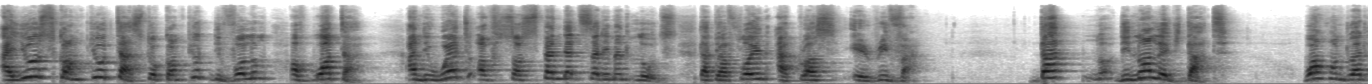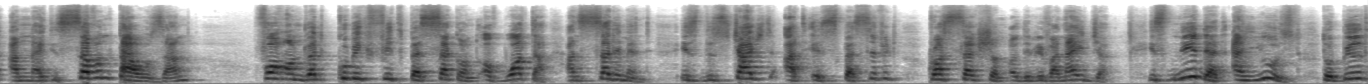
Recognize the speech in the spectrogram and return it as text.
I used computers to compute the volume of water and the weight of suspended sediment loads that were flowing across a river. That, the knowledge that 197,400 cubic feet per second of water and sediment is discharged at a specific cross section of the River Niger is needed and used to build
